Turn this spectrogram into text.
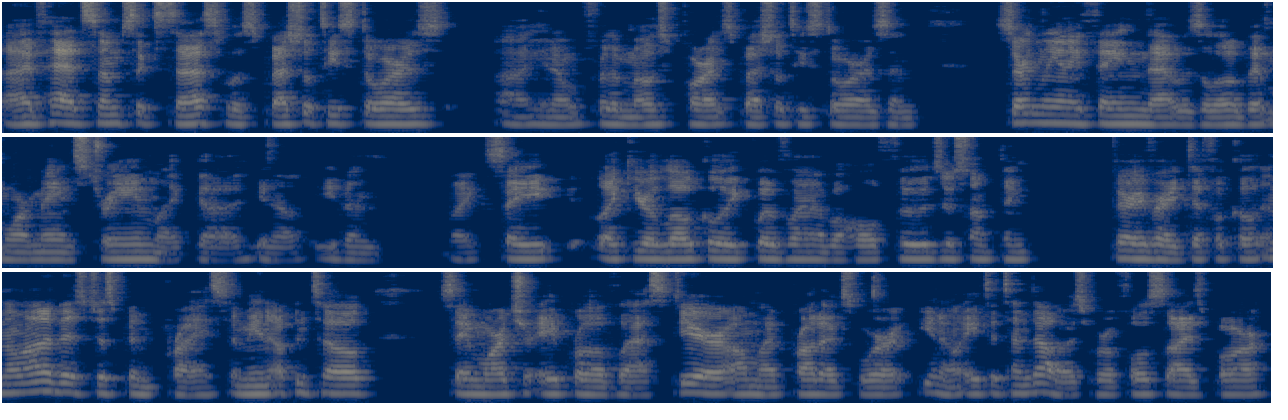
I've had some success with specialty stores, uh, you know, for the most part specialty stores and certainly anything that was a little bit more mainstream like uh, you know, even like say like your local equivalent of a Whole Foods or something very very difficult. And a lot of it's just been price. I mean, up until say March or April of last year, all my products were, you know, eight to ten dollars for a full size bar.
